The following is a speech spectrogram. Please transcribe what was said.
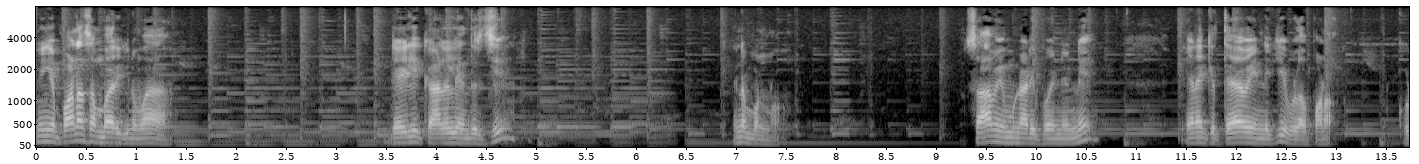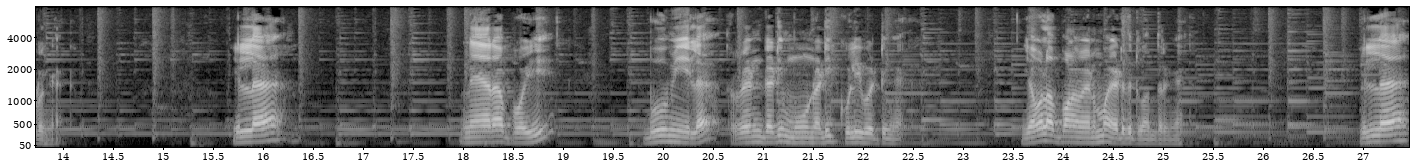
நீங்கள் பணம் சம்பாதிக்கணுமா? டெய்லி காலையில் எழுந்திரிச்சு என்ன பண்ணும்? சாமி முன்னாடி போய் நின்று எனக்கு தேவை இன்னைக்கு இவ்வளோ பணம். கொடுங்க. இல்லை நேராக போய் பூமியில் ரெண்டு அடி மூணு அடி குழி வெட்டுங்க. எவ்வளோ பணம் வேணுமோ எடுத்துகிட்டு வந்துடுங்க இல்லை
